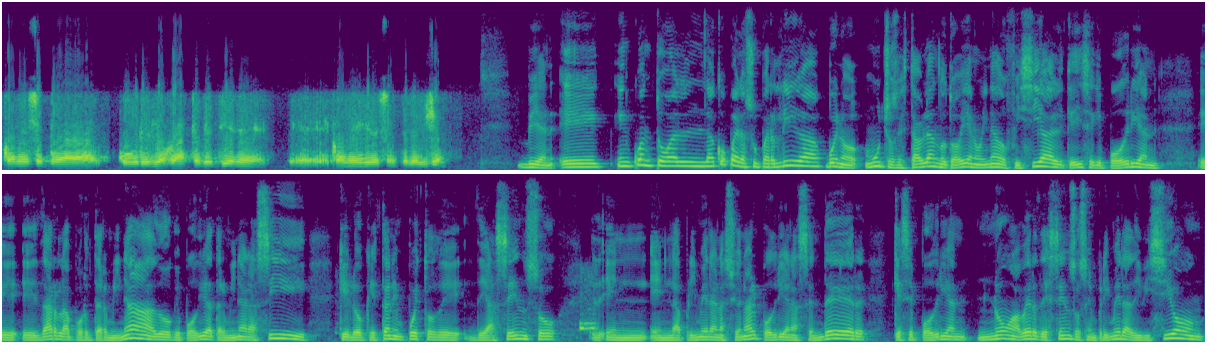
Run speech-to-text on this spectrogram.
con eso pueda cubrir los gastos que tiene eh, con el ingreso de televisión. Bien, eh, en cuanto a la Copa de la Superliga, bueno, muchos está hablando, todavía no hay nada oficial que dice que podrían eh, darla por terminado, que podría terminar así, que lo que están en puestos de, ascenso en, en, la Primera Nacional podrían ascender, que se podrían no haber descensos en Primera División.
